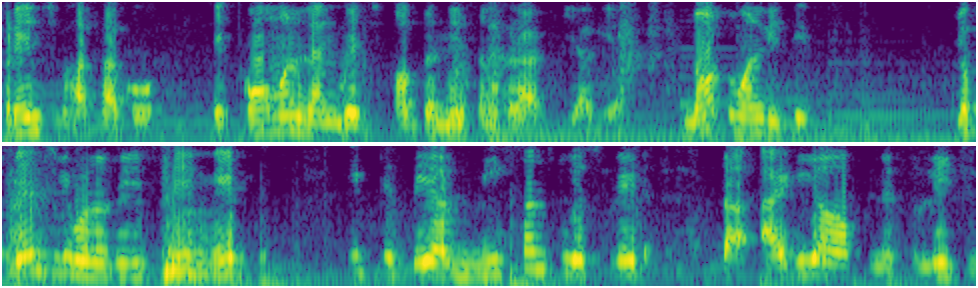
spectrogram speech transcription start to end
फ्रेंच भाषा को एक common language of the nation करार किया गया नॉट ओनली दिस जो फ्रेंच रिवोल्यूटरीज थे made it their mission to spread the idea of nationalism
